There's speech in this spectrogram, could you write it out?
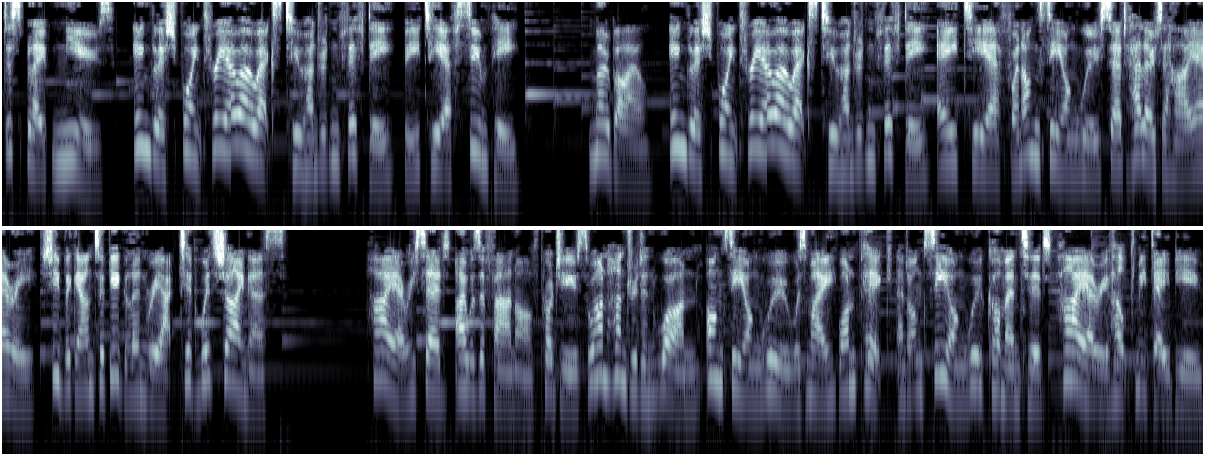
Display, News. English .300x 250, BTF Soompi. Mobile. English .300x 250, ATF When Ong Seong-woo said hello to Hyeri, she began to giggle and reacted with shyness. Hyeri said, I was a fan of Produce 101, Ong Seong-woo was my one pick, and Ong Seong-woo commented, Hyeri helped me debut.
